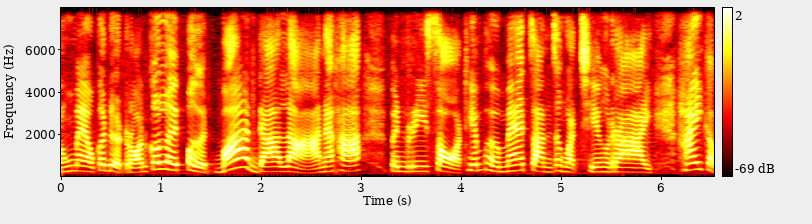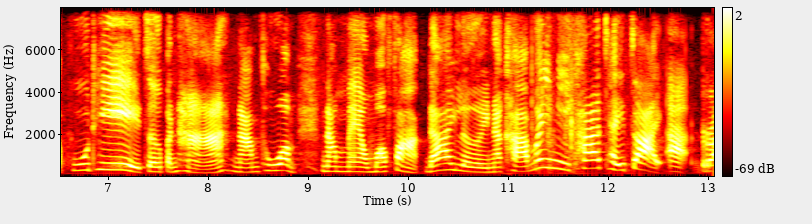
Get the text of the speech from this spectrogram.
น้องแมวก็เดือดร้อนก็เลยเปิดบ้านดาหลานะคะ เป็นรีสอร์ทที่อำเภอแม่จันจังหวัดเชียงราย ให้กับผู้ที่เจอปัญหาน้ำท่วมนำแมวมาฝากได้เลยนะคะ ไม่มีค่าใช้จ่ายอะไร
